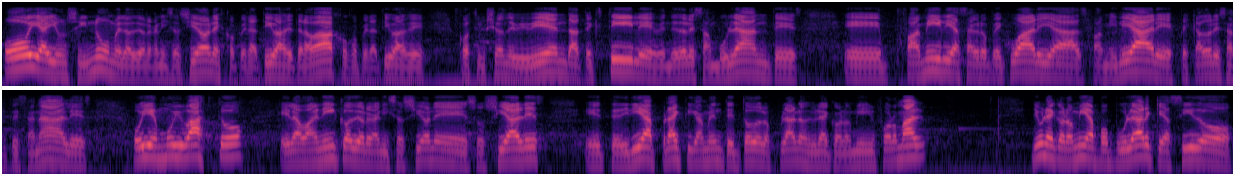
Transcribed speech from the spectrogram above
Hoy hay un sinnúmero de organizaciones, cooperativas de trabajo, cooperativas de construcción de vivienda, textiles, vendedores ambulantes, eh, familias agropecuarias familiares, pescadores artesanales. Hoy es muy vasto el abanico de organizaciones sociales, eh, te diría prácticamente en todos los planos de una economía informal, de una economía popular que ha sido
